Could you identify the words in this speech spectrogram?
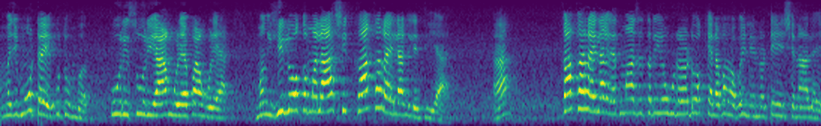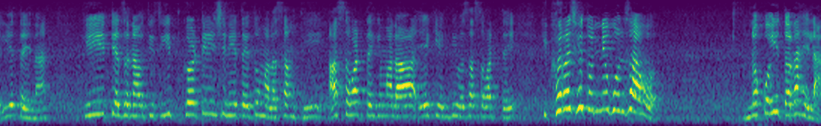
म्हणजे मोठं आहे कुटुंब पुरी सुरी आंघोळ्या पांगोळ्या मग ही लोक मला अशी का करायला लागले ती या? हा? का करायला लागल्यात? माझं तर एवढं डोक्याला भाऊ बहिणीनं टेन्शन आलंय येतंय ना. की त्याचं नाव तिचं इतकं टेन्शन येतंय तुम्हाला सांगते. असं वाटतंय की मला एक एक दिवस असं वाटतंय की खरंच इथून निघून जावं. नको इथं राहायला.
